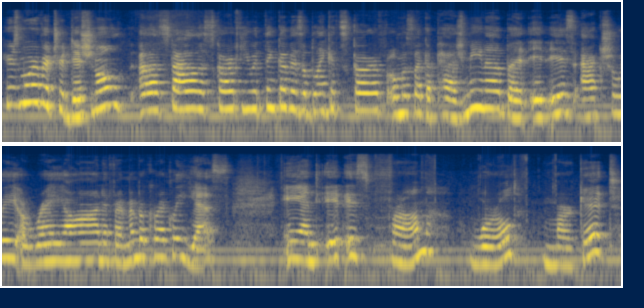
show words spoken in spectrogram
Here's more of a traditional uh, style of scarf you would think of as a blanket scarf, almost like a pashmina, but it is actually a rayon, if I remember correctly, yes. And it is from World Market.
